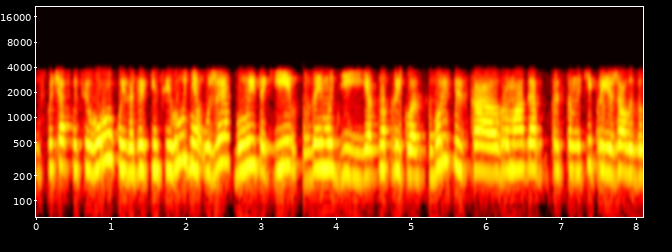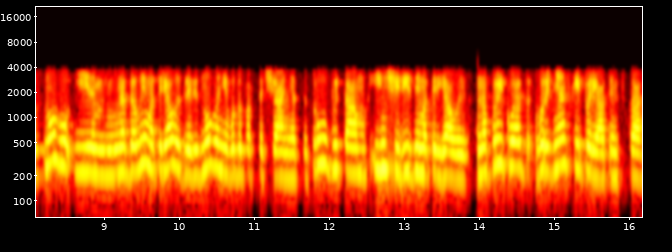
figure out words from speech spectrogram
З початку цього року і наприкінці грудня вже були такі взаємодії, як, наприклад, Бориспільська громада, представники приїжджали до СНОВу і надали матеріали для відновлення водопостачання. Це труби, там інші різні матеріали. Наприклад, Городнянська і Пирятинська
